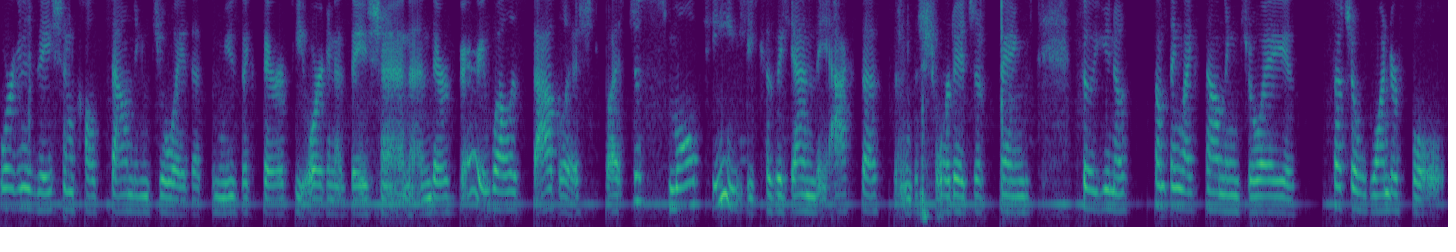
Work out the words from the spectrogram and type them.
organization called Sounding Joy that's a music therapy organization, and they're very well established, but just small team because, again, the access and the shortage of things. So, you know, something like Sounding Joy is such a wonderful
